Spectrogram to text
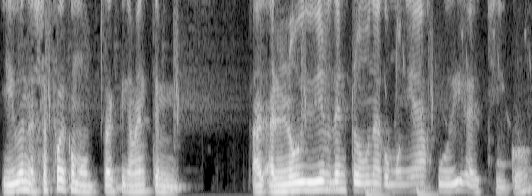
Y bueno, esa fue como prácticamente, al, al no vivir dentro de una comunidad judía, el chico,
